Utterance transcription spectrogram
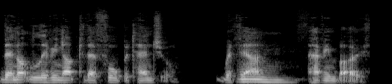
They're not living up to their full potential without Mm. having both.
